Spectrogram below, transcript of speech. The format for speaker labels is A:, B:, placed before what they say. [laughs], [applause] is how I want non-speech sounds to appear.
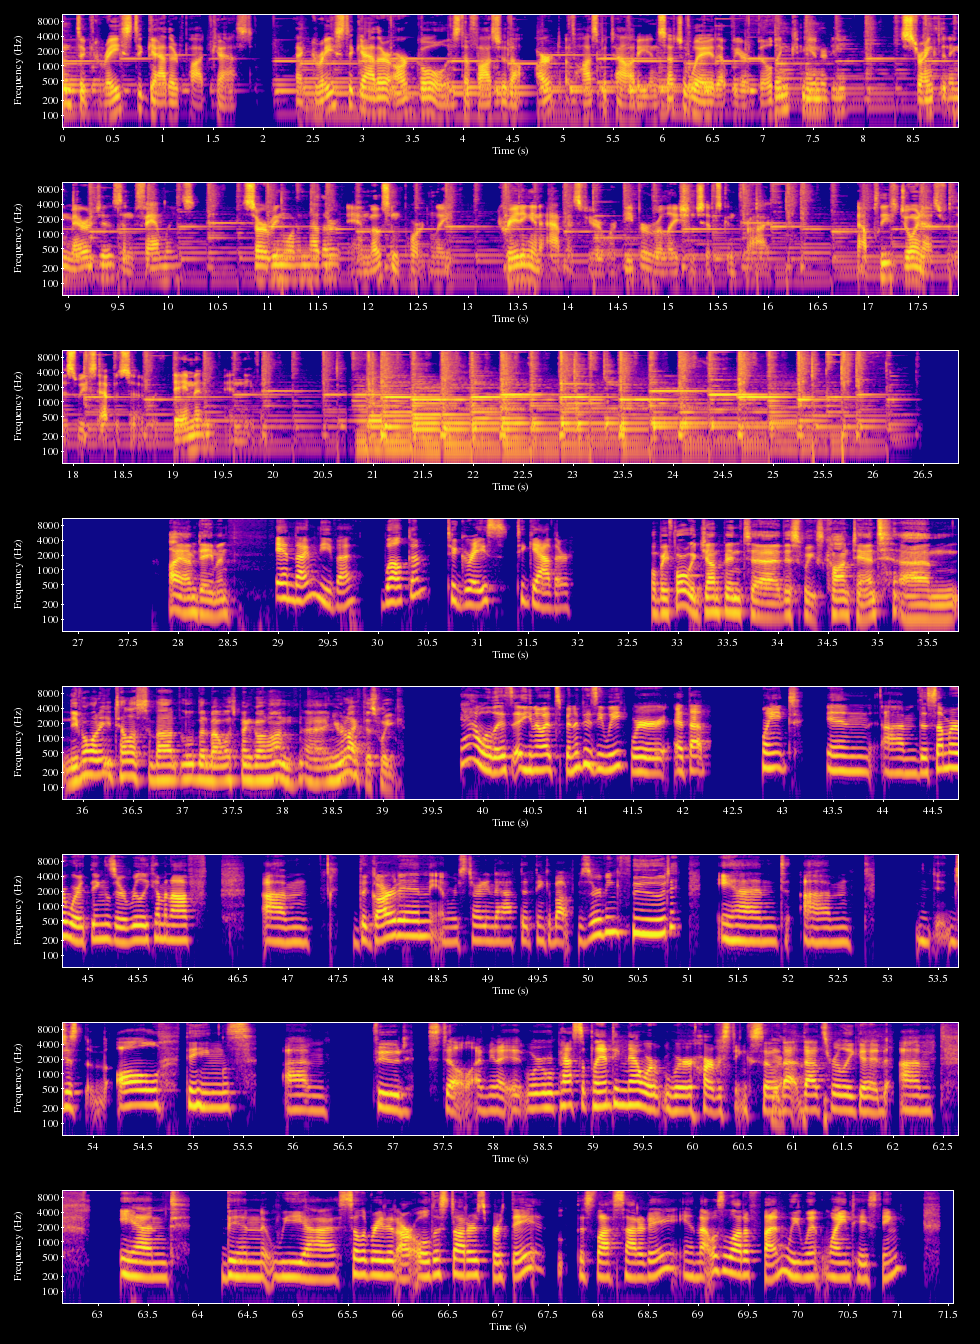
A: Welcome to Grace to Gather podcast. At Grace to Gather, our goal is to foster the art of hospitality in such a way that we are building community, strengthening marriages and families, serving one another, and most importantly, creating an atmosphere where deeper relationships can thrive. Now, please join us for this week's episode with Damon and Neva.
B: Hi, I'm Damon.
C: And I'm Neva. Welcome to Grace to Gather.
B: Well, before we jump into this week's content, um, Neva, why don't you tell us about a little bit about what's been going on uh, in your life this week?
C: Yeah, well, it's you know it's been a busy week. We're at that point in um, the summer where things are really coming off um, the garden, and we're starting to have to think about preserving food and um, just all things um, food still. I mean, it, we're, we're past the planting now. We're we're harvesting, so yeah. that that's really good. Um, and then we uh, celebrated our oldest daughter's birthday this last Saturday, and that was a lot of fun. We went wine tasting.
